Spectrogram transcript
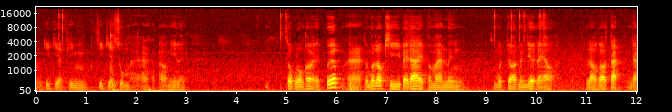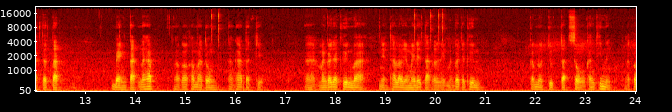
มันขี้เกียจพิมพ์ขี้เกียจสุ่มหานะครับ เอานี้เลย ตกลงเข้าไปปุ๊บอ่าสมมติเราคีย์ไปได้ประมาณหนึ่งสมมติยอดมันเยอะแล้ว เราก็ตัดอยากจะตัดแบ่งตัดนะครับแล้วก็เข้ามาตรงตั้งค่าตัดเก็บอ่ามันก็จะขึ้นว่าเนี่ยถ้าเรายังไม่ได้ตัดอะไรเลยมันก็จะขึ้นกำหนดจุดตัดส่งครั้งที่หนึ่งแล้วก็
